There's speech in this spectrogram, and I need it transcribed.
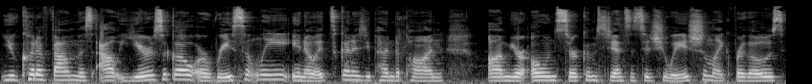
you could have found this out years ago or recently. You know, it's going to depend upon um, your own circumstance and situation. Like for those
